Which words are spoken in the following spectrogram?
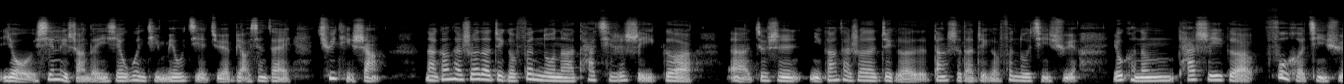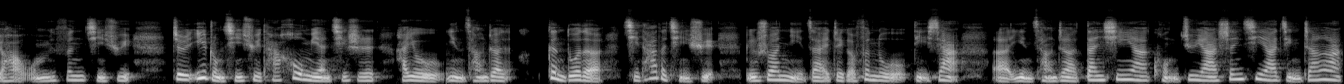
有心理上的一些问题没有解决，表现在躯体上。那刚才说的这个愤怒呢，它其实是一个，呃，就是你刚才说的这个当时的这个愤怒情绪，有可能它是一个复合情绪哈。我们分情绪，就是一种情绪，它后面其实还有隐藏着。更多的其他的情绪，比如说你在这个愤怒底下，呃，隐藏着担心呀、恐惧呀、生气啊、紧张啊，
